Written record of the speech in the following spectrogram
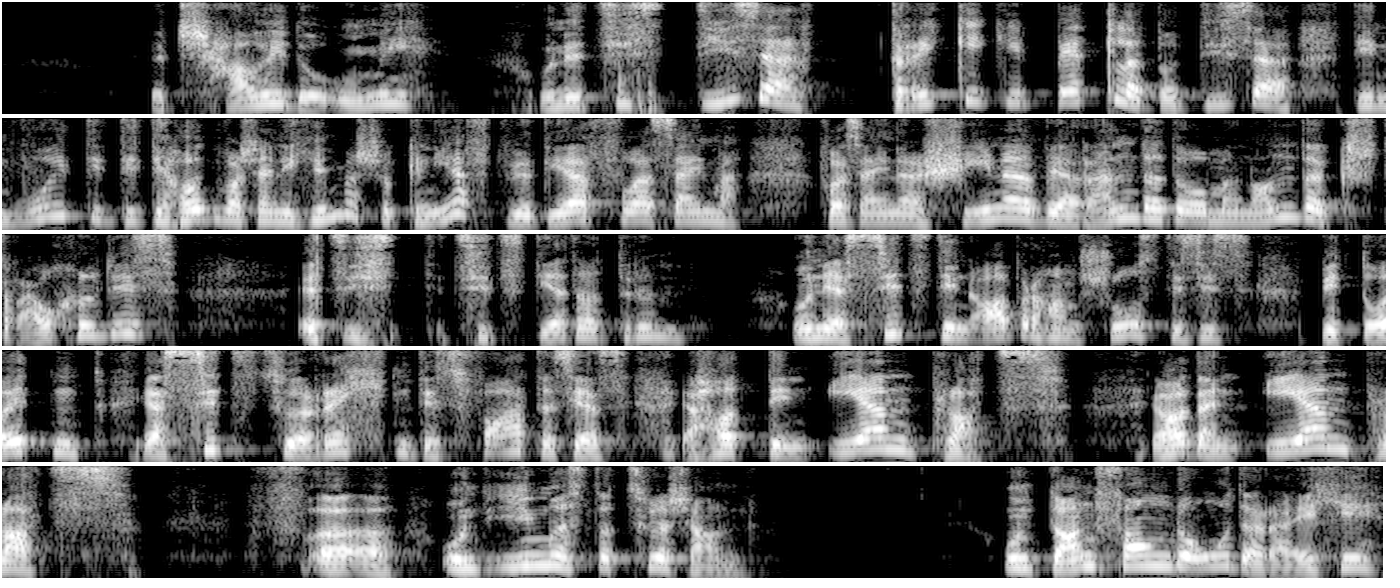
jetzt schaue ich da um mich und jetzt ist dieser dreckige Bettler da, dieser, den wo, die, die, hat wahrscheinlich immer schon genervt, wie der vor, sein, vor seiner schönen Veranda da umeinander gestrauchelt ist. Jetzt, ist, jetzt sitzt der da drüben. Und er sitzt in Abrahams Schoß, das ist bedeutend. Er sitzt zur Rechten des Vaters. Er, er hat den Ehrenplatz. Er hat einen Ehrenplatz. Äh, und ich muss da zuschauen. Und dann fangen da an, der Reiche.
